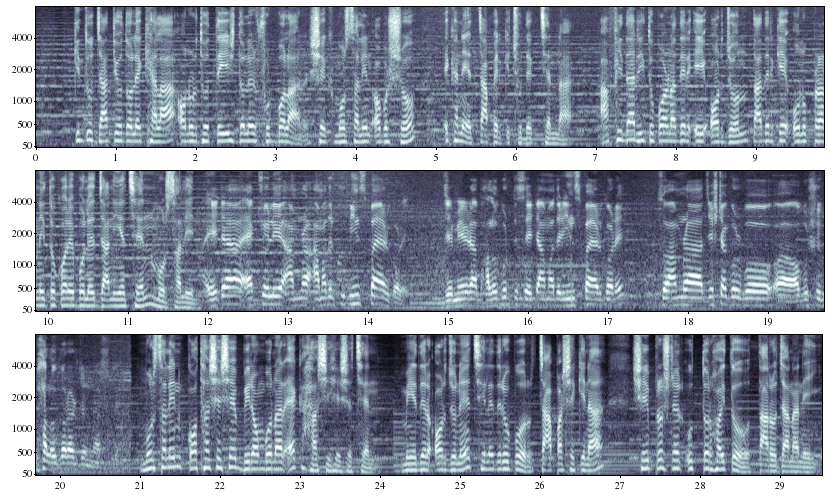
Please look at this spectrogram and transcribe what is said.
কিন্তু জাতীয় দলে খেলা, অনূর্ধ্ব তেইশ দলের ফুটবলার শেখ মোরসালিন অবশ্য এখানে চাপের কিছু দেখছেন না। আফিদা, ঋতুপর্ণাদের এই অর্জন তাদেরকে অনুপ্রাণিত করে বলে জানিয়েছেন মোরসালিন। এটা অ্যাকচুয়ালি আমরা, আমাদের খুব ইন্সপায়ার করে। যে মেয়েরা ভালো করতেছে, এটা আমাদের ইন্সপায়ার করে। সো আমরা চেষ্টা করব অবশ্যই ভালো করার জন্য আসলে। মুরসালিন কথা শেষে বিড়ম্বনার এক হাসি হেসেছেন। মেয়েদের অর্জনে ছেলেদের উপর চাপ আসে কিনা, সেই প্রশ্নের উত্তর হয়তো তারও জানা নেই।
